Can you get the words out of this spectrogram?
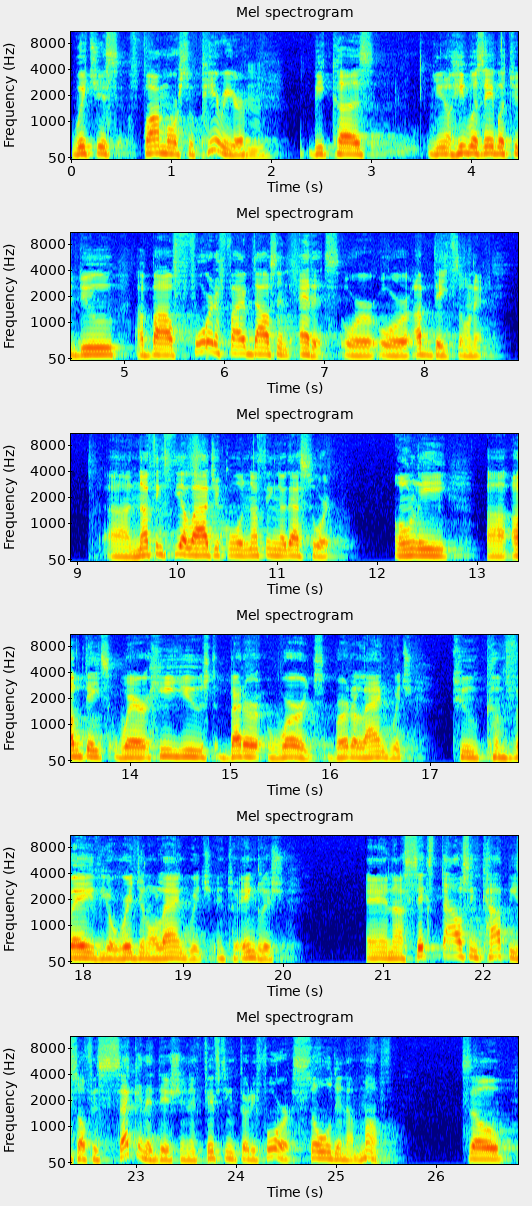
which is far more superior mm. because you know he was able to do about four to five thousand edits or, or updates on it. Uh, nothing theological, nothing of that sort. Only uh, updates where he used better words, better language to convey the original language into English. And uh, 6,000 copies of his second edition in 1534 sold in a month. So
